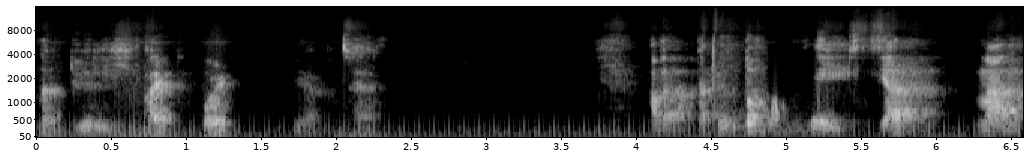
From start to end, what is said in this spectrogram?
natürlich halten wollen Verzeihen. Aber der Unterbau selbst, ja, man,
